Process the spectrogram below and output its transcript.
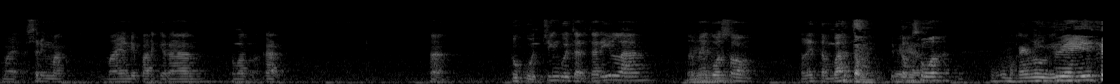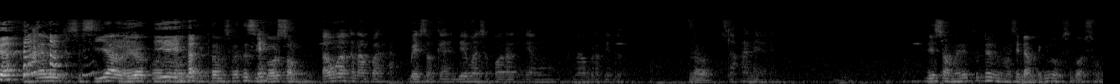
ma- sering ma- main di parkiran tempat makan. Nah, tuh kucing gue cari-cari hilang. Namanya Hmm. gosong. Soalnya hitam banget. Hitam, Hitam iya. semua. oh, makanya lu Itu ya, ini iya. makanya lu sosial ya kalau Iya. hitam semua itu si Eh. gosong Tahu nggak kenapa besoknya dia masuk koran yang nabrak itu? Kenapa? Silakan ya. Dia selama ini tuh dia masih damping lu si gosong.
